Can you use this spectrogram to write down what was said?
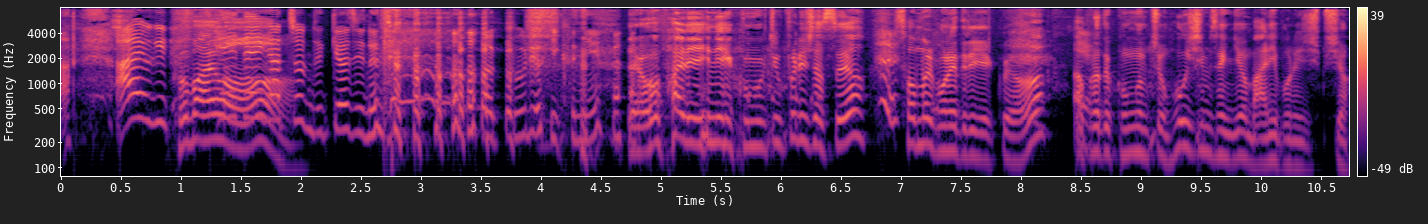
여기 그거 봐요. 세대가 좀 느껴지는데 구룡이군요. 네, 5822님 궁금증 풀리셨어요? 선물 보내드리겠고요. 앞으로도 궁금증, 호기심 생기면 많이 보내주십시오.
